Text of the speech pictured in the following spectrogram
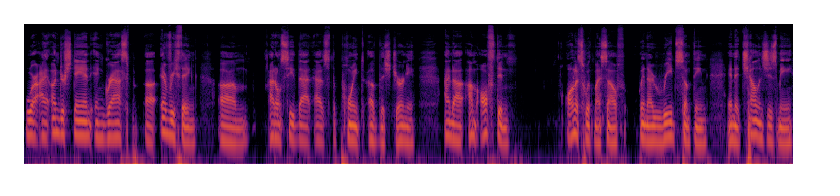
where I understand and grasp uh, everything, um, I don't see that as the point of this journey. And uh, I'm often honest with myself when I read something and it challenges me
